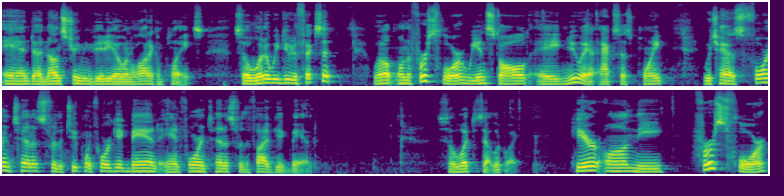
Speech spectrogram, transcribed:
and uh, non-streaming video and a lot of complaints. So what do we do to fix it? Well, on the first floor, we installed a new access point which has four antennas for the 2.4 gig band and four antennas for the 5 gig band. So what does that look like? Here on the first floor,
